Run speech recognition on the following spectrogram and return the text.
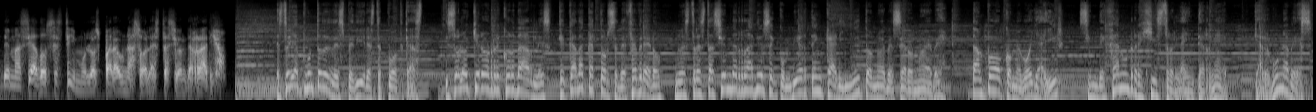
Demasiados estímulos para una sola estación de radio. Estoy a punto de despedir este podcast y solo quiero recordarles que cada 14 de febrero nuestra estación de radio se convierte en Cariñito 909. Tampoco me voy a ir sin dejar un registro en la internet que alguna vez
